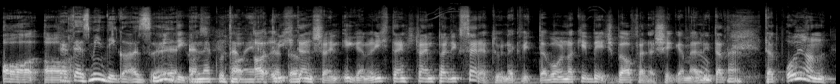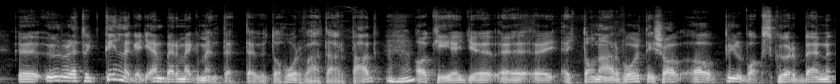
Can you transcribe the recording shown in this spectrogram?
A, a, Tehát ez mindig az, mindig az. ennek utána a, a Liechtenstein, igen, a Liechtenstein pedig szeretőnek vitte volna ki Bécsbe a felesége mellé. Tehát, tehát olyan őrület, hogy tényleg egy ember megmentette őt, a Horváth Árpád, uh-huh. aki egy, egy, egy tanár volt, és a, a Pilbax körben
